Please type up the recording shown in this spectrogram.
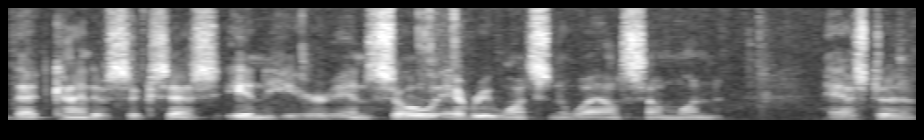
that kind of success in here, and so every once in a while, someone has to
